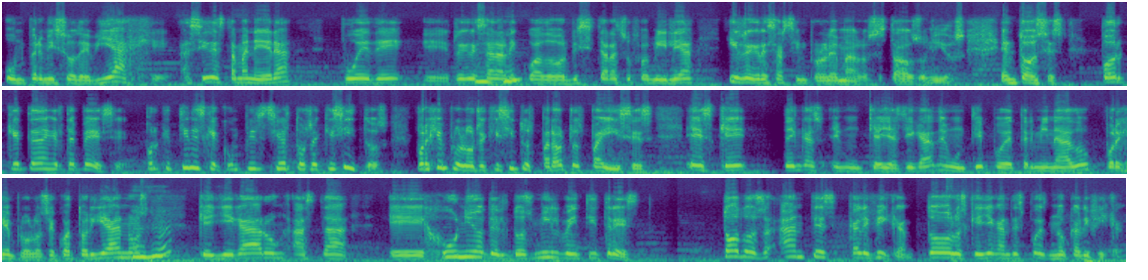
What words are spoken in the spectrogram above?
un permiso de viaje. Así de esta manera puede eh, regresar al Ecuador, visitar a su familia y regresar sin problema a los Estados Unidos. Entonces, ¿por qué te dan el TPS? Porque tienes que cumplir ciertos requisitos. Por ejemplo, los requisitos para otros países es que tengas en, que hayas llegado en un tiempo determinado, por ejemplo, los ecuatorianos que llegaron hasta eh, junio del 2023, todos antes califican, todos los que llegan después no califican.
